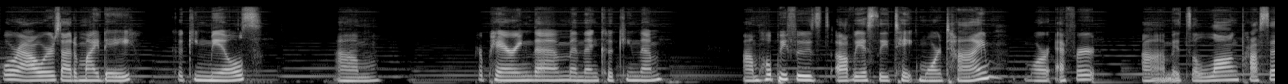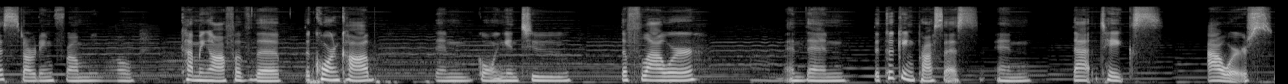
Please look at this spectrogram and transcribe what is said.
four hours out of my day cooking meals, um, preparing them, and then cooking them. Um, Hopi foods obviously take more time, more effort. Um, it's a long process, starting from you know coming off of the the corn cob, then going into the flour, um, and then the cooking process, and that takes hours,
